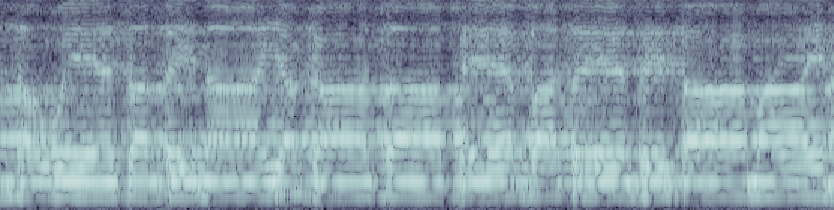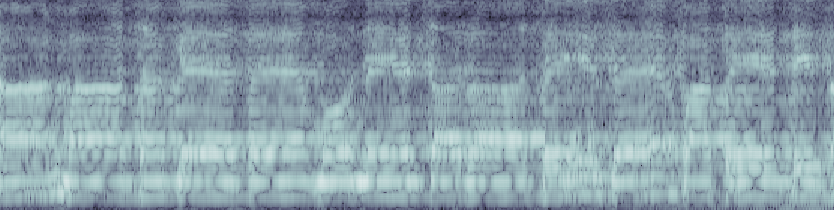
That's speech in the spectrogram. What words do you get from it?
นทเวสตินายกาสะเพปเตนทิตามายหังมาตะเกเตโมเนสราเส เสปะเตนทิต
